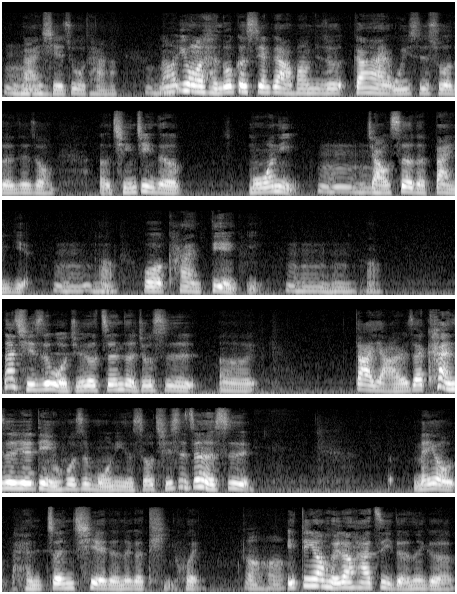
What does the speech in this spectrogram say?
嗯来协助他，然后用了很多各式各样的方面，就刚才吴医师说的这种呃情境的模拟、嗯嗯，角色的扮演，嗯嗯，啊，或看电影。嗯哼嗯啊，那其实我觉得真的就是呃，大雅儿在看这些电影或是模拟的时候，其实真的是没有很真切的那个体会，啊哈，一定要回到他自己的那个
